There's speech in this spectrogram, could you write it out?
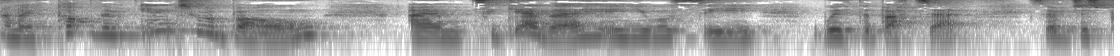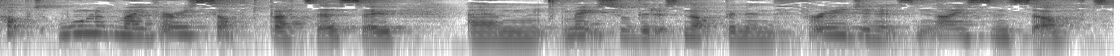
and I've popped them into a bowl um, together, here you will see, with the butter. So I've just popped all of my very soft butter, so um, make sure that it's not been in the fridge and it's nice and soft.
